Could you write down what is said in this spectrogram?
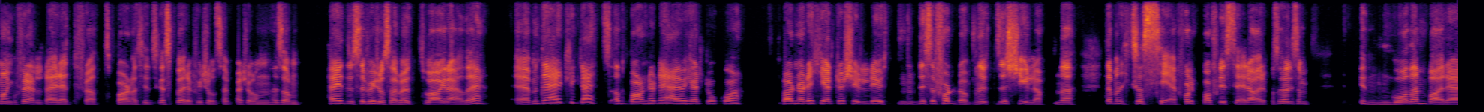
Mange foreldre er redd for at barna sine skal spørre funksjonshemmet personen liksom, Hei, du ser funksjonshemmet ut, hva er greia di? Eh, men det er egentlig greit. At barn gjør det, er jo helt OK. Barn gjør det helt uskyldig uten disse fordommene, uten disse skylappene, der man ikke skal se folk bare fordi de ser rare på. Skal liksom unngå dem bare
